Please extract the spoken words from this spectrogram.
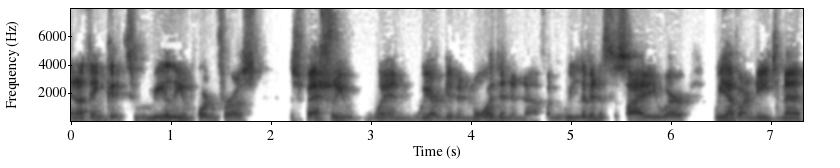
And I think it's really important for us, especially when we are given more than enough. I mean, we live in a society where we have our needs met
